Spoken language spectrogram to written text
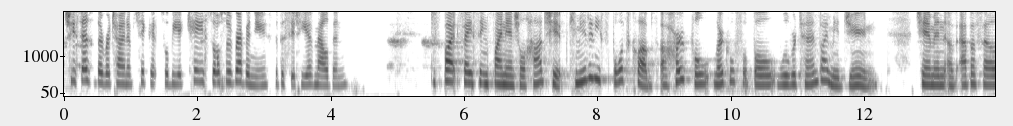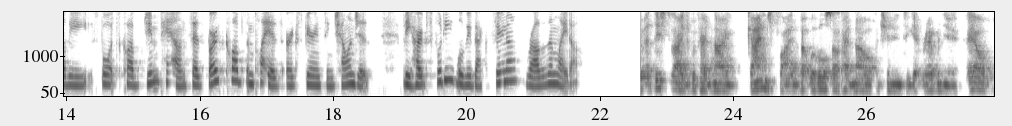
She says the return of tickets will be a key source of revenue for the City of Melbourne. Despite facing financial hardship, community sports clubs are hopeful local football will return by mid June. Chairman of Aberfeldy Sports Club Jim Pound says both clubs and players are experiencing challenges, but he hopes footy will be back sooner rather than later. At this stage, we've had no games played, but we've also had no opportunity to get revenue. Our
